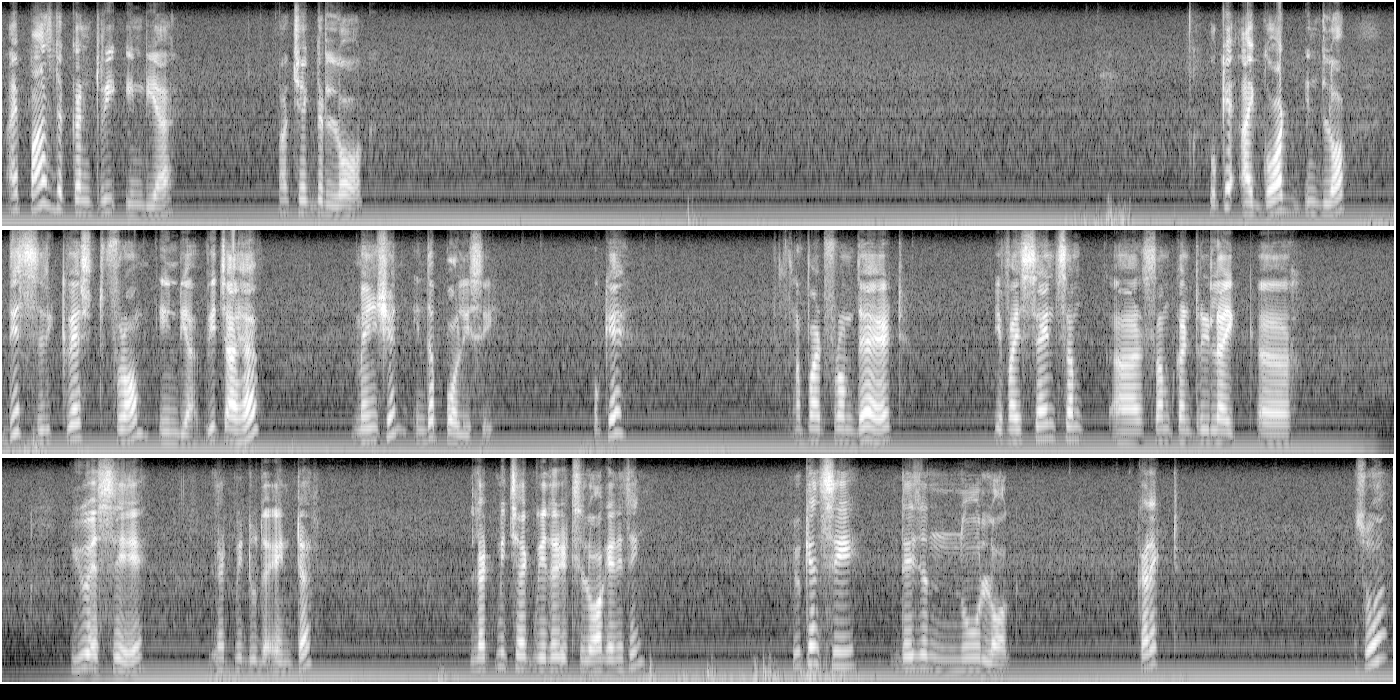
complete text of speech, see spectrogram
I pass the country India. Now check the log. Okay I got in the log this request from India which I have mentioned in the policy. Okay? Apart from that if I send some uh, some country like uh, USA let me do the enter. Let me check whether it's log anything. You can see there is a no log. Correct? So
